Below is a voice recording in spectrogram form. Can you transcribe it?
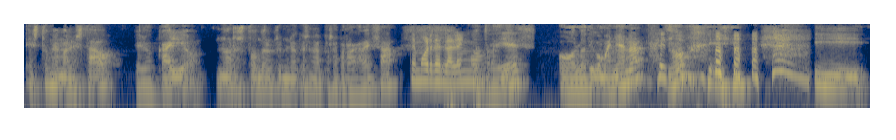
esto me ha molestado, pero callo, no respondo lo primero que se me pasa por la cabeza. Te muerdes la lengua. Cuento 10, o lo digo mañana, ¿no? y,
